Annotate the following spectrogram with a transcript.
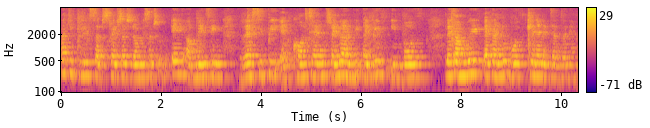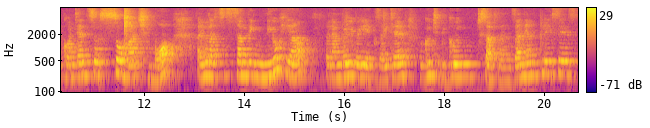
Aki please subscribe so that you don't miss out on any amazing recipe and content. Right now i, I live in both like I'm really, I can do both Kenyan and Tanzanian content, so so much more. I know that's something new here, and I'm very very excited. We're going to be going to some Tanzanian places,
